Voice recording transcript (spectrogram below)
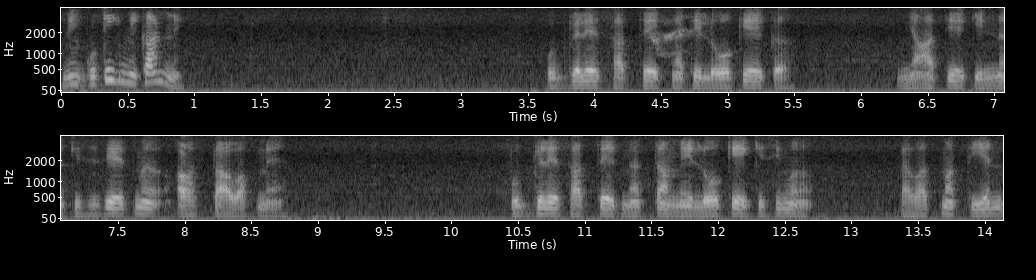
මේ ගුටි මේ කන්නේ. පුද්ගලයේ සත්‍යයක් නැති ලෝකයක ඥාතියෙක් ඉන්න කිසිසේත්ම අවස්ථාවක් නැහැ. පුද්ගලයේ සත්‍යයක් නැත්තම් මේ ලෝකයේ කිසිම පැවැත්මක් තියෙන්න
